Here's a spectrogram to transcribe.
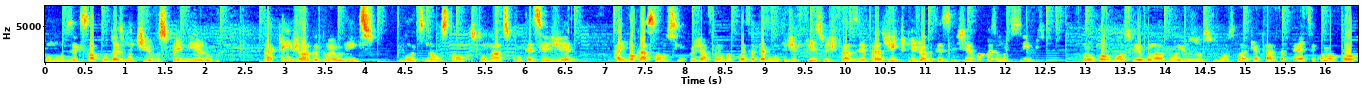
o mundo Zexal por dois motivos. Primeiro, para quem joga Duel Links, muitos não estão acostumados com TCG. A invocação 5 já foi uma coisa até muito difícil de fazer. Pra gente que joga TCG é uma coisa muito simples. Colocou o monstro regulador e os outros monstros lá que a carta pede, você colocou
